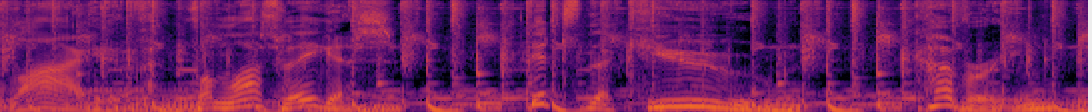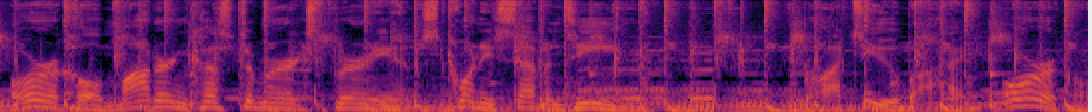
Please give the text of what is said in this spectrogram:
Live from Las Vegas, it's theCUBE. Covering Oracle Modern Customer Experience 2017. Brought to you by Oracle.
